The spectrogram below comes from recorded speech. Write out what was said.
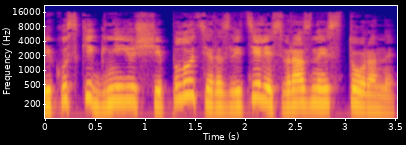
И куски гниющей плоти разлетелись в разные стороны.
